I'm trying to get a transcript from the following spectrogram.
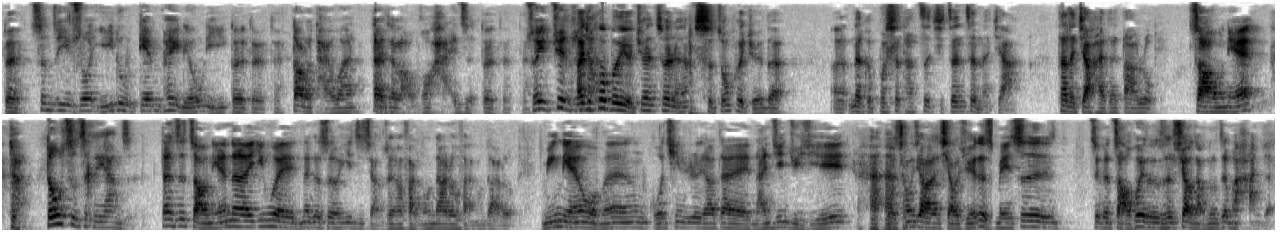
对，甚至于说一路颠沛流离，对对对，到了台湾带着老婆孩子，对对对，所以眷村，而且会不会有眷村人始终会觉得，呃，那个不是他自己真正的家，他的家还在大陆。早年 都是这个样子。但是早年呢，因为那个时候一直讲说要反攻大陆，反攻大陆。明年我们国庆日要在南京举行。我从小小学的每次这个早会的时候，校长都这么喊的。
